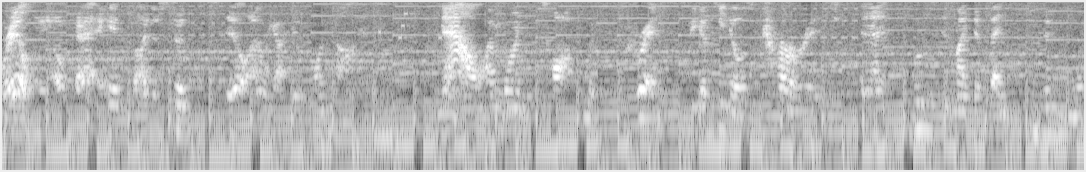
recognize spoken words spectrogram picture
Really? Okay. So I just stood still. I only got hit one time. Now I'm going to talk with Kris because he knows courage, and my defense even more.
